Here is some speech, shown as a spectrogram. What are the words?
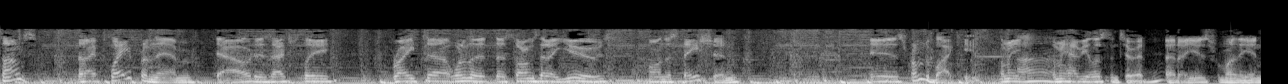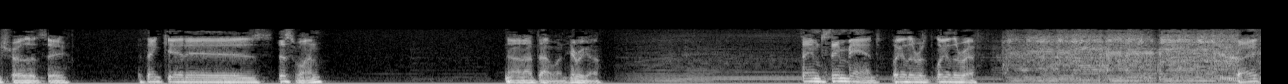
Songs that I play from them, Dowd, is actually right. Uh, one of the, the songs that I use on the station is from the Black Keys. Let me let me have you listen to it. That I used from one of the intros. Let's see. I think it is this one. No, not that one. Here we go. Same same band. Look at the look at the riff. Right.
